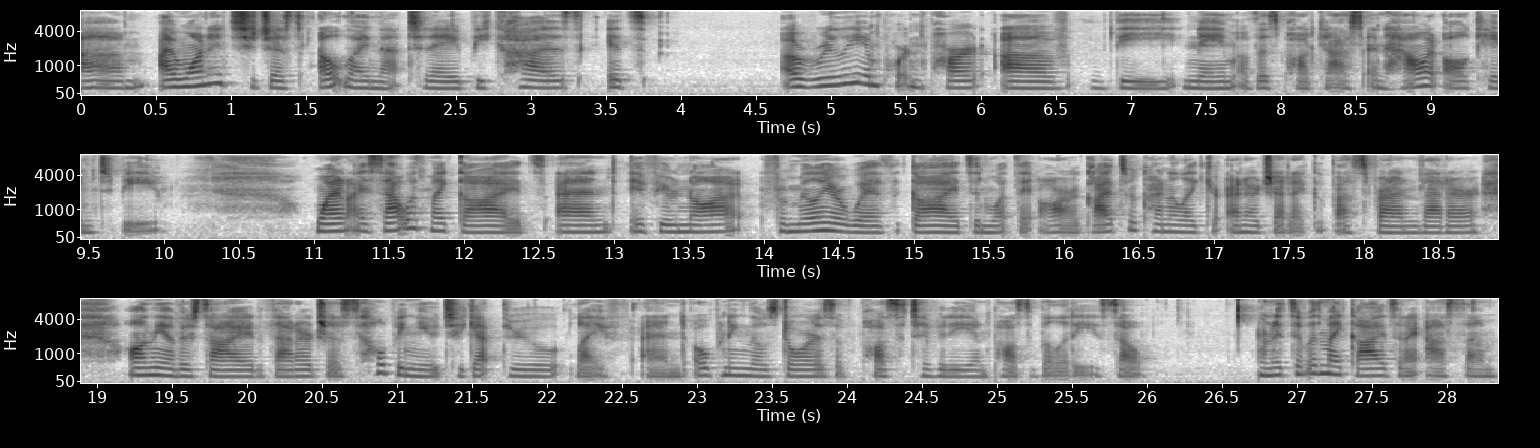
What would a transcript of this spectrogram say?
um, I wanted to just outline that today because it's a really important part of the name of this podcast and how it all came to be. When I sat with my guides, and if you're not familiar with guides and what they are, guides are kind of like your energetic best friend that are on the other side, that are just helping you to get through life and opening those doors of positivity and possibility. So, when I sit with my guides and I ask them,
